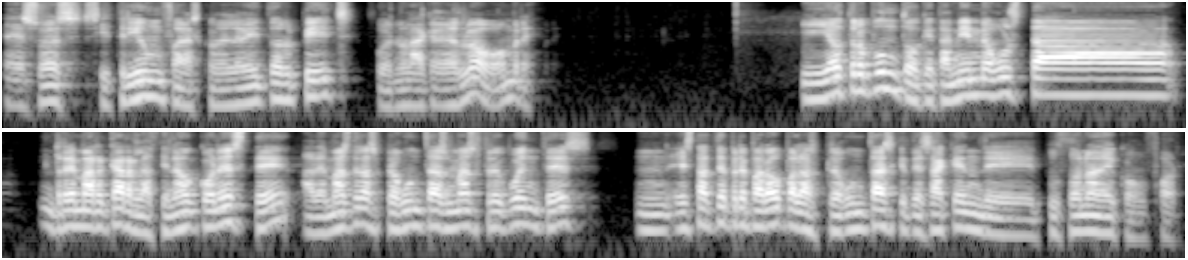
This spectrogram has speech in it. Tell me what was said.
Eso es, si triunfas con el elevator pitch, pues no la cagues luego, hombre. Y otro punto que también me gusta remarcar relacionado con este, además de las preguntas más frecuentes, mm, estate preparado para las preguntas que te saquen de tu zona de confort.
